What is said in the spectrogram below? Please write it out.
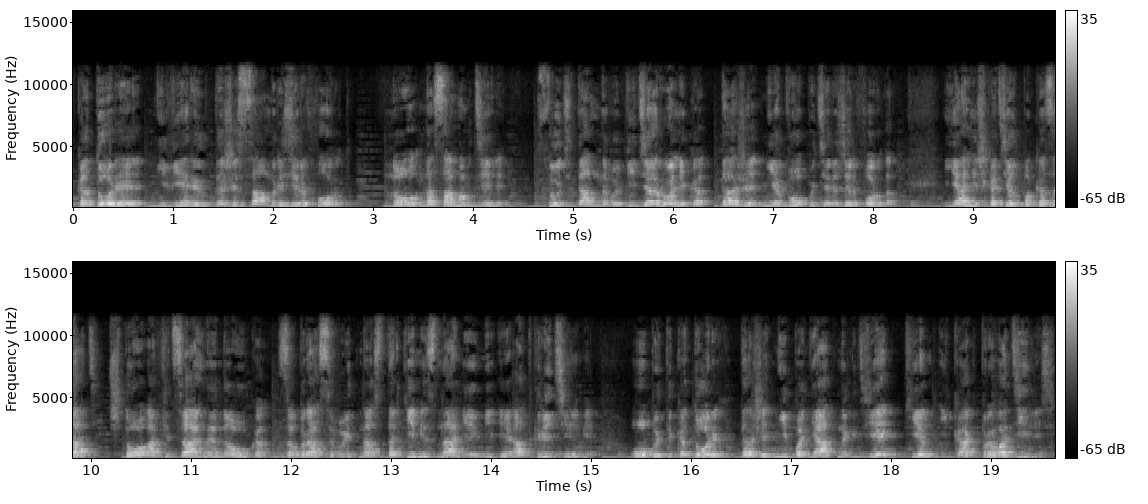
в которые не верил даже сам Резерфорд. Но на самом деле Суть данного видеоролика даже не в опыте Резерфорда. Я лишь хотел показать, что официальная наука забрасывает нас такими знаниями и открытиями, опыты которых даже непонятно где, кем и как проводились.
